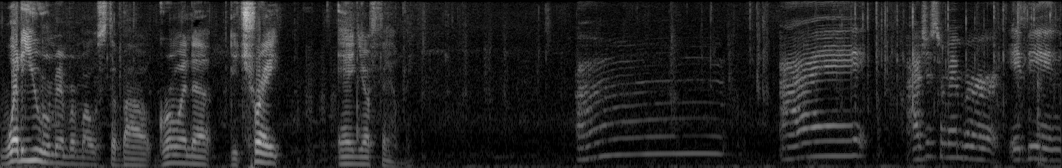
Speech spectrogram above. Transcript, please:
What do you remember most about growing up Detroit and your family? Um, I I just remember it being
